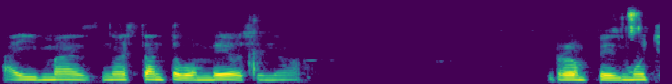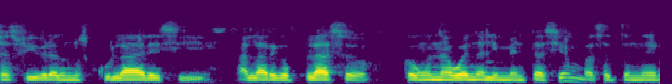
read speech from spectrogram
Ahí más, no es tanto bombeo, sino rompes muchas fibras musculares y a largo plazo, con una buena alimentación, vas a tener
